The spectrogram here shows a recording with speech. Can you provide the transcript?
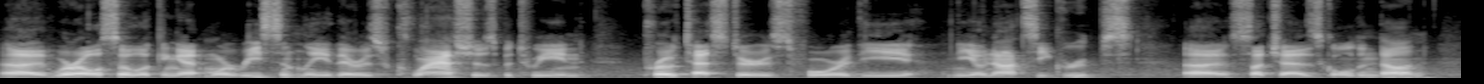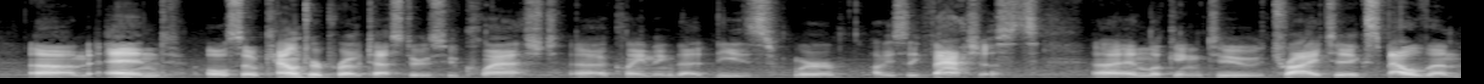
Uh, we're also looking at more recently, there was clashes between protesters for the neo Nazi groups, uh, such as Golden Dawn, um, and also counter protesters who clashed, uh, claiming that these were obviously fascists. Uh, and looking to try to expel them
